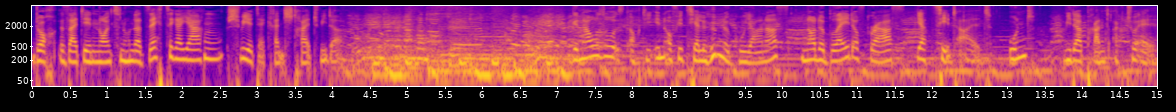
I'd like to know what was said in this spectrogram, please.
Doch seit den 1960er Jahren schwelt der Grenzstreit wieder. Genauso ist auch die inoffizielle Hymne Guyanas, Not a Blade of Grass, Jahrzehnte alt und wieder brandaktuell.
